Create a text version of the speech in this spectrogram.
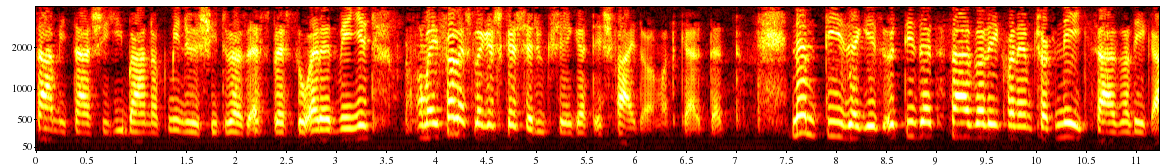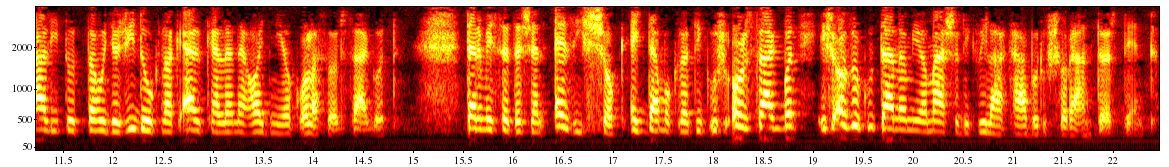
számítási hibának minősítve az espresso eredményét, amely felesleges keserűséget és fájdalmat keltett. Nem 10,5 százalék, hanem csak 4 százalék állította, hogy a zsidóknak el kellene hagyniok Olaszországot. Természetesen ez is sok egy demokratikus országban, és azok után, ami a második világháború során történt.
